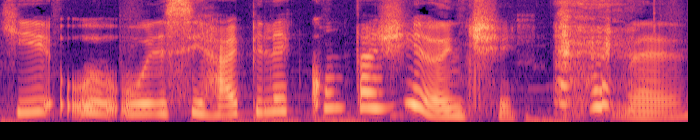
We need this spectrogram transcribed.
que o, o, esse hype ele é contagiante, né?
